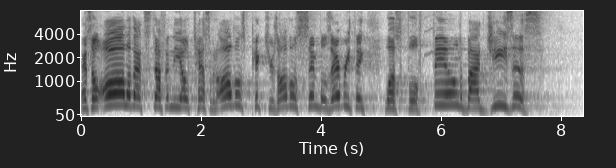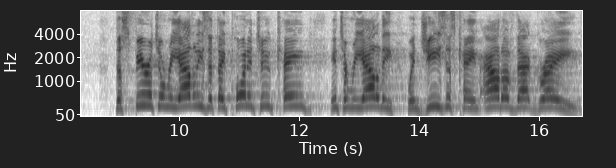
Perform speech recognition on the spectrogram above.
And so, all of that stuff in the Old Testament, all those pictures, all those symbols, everything was fulfilled by Jesus. The spiritual realities that they pointed to came into reality when Jesus came out of that grave.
